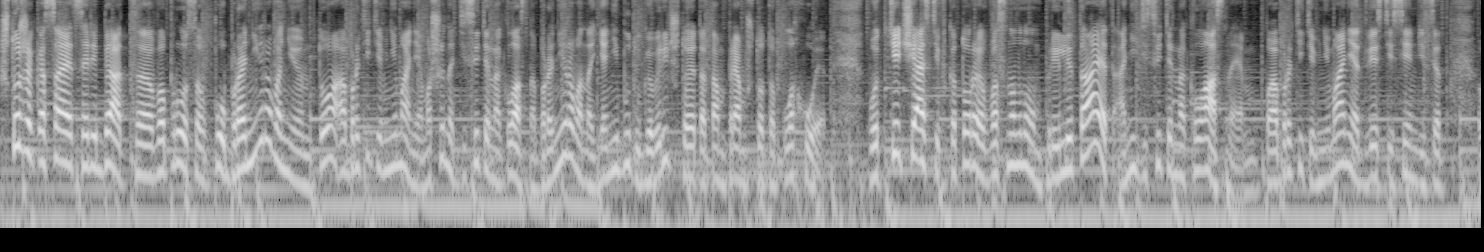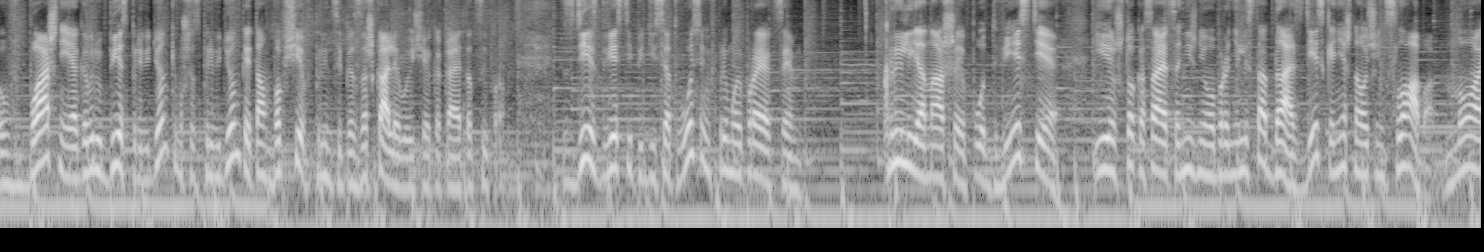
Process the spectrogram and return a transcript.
Что же касается, ребят, вопросов по бронированию, то обратите внимание, машина действительно классно бронирована, я не буду говорить, что это там прям что-то плохое. Вот те части, в которые в основном прилетает, они действительно действительно классные. Обратите внимание, 270 в башне. Я говорю без приведенки, потому что с приведенкой там вообще, в принципе, зашкаливающая какая-то цифра. Здесь 258 в прямой проекции крылья наши по 200. И что касается нижнего бронелиста, да, здесь, конечно, очень слабо. Но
